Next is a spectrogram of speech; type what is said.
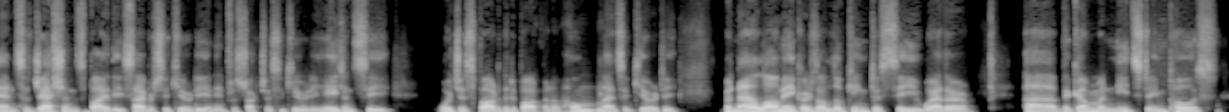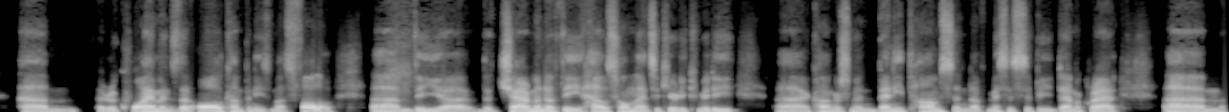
and suggestions by the Cybersecurity and Infrastructure Security Agency, which is part of the Department of Homeland Security. But now lawmakers are looking to see whether uh, the government needs to impose um, requirements that all companies must follow. Um, the uh, the chairman of the House Homeland Security Committee, uh, Congressman Benny Thompson of Mississippi, Democrat, um,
